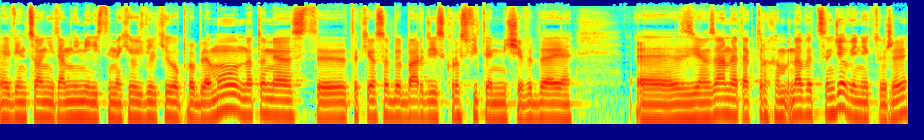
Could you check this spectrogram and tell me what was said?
E, więc oni tam nie mieli z tym jakiegoś wielkiego problemu. Natomiast e, takie osoby bardziej z crossfitem mi się wydaje e, związane, tak trochę, nawet sędziowie niektórzy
